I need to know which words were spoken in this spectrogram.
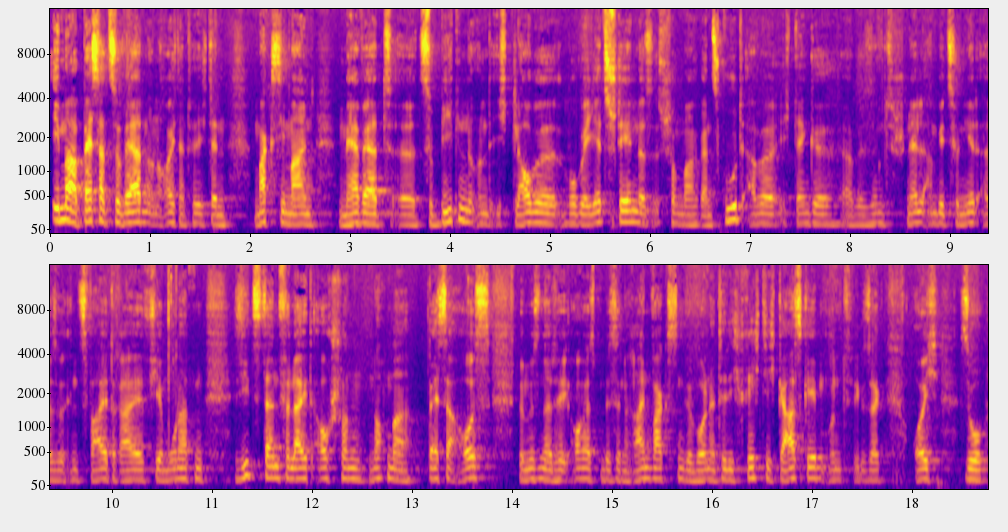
immer besser zu werden und euch natürlich den maximalen Mehrwert äh, zu bieten. Und ich glaube, wo wir jetzt stehen, das ist schon mal ganz gut, aber ich denke, ja, wir sind schnell ambitioniert. Also in zwei, drei, vier Monaten sieht es dann vielleicht auch schon noch mal besser aus. Wir müssen natürlich auch erst ein bisschen reinwachsen. Wir wollen natürlich richtig Gas geben und wie gesagt, euch so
